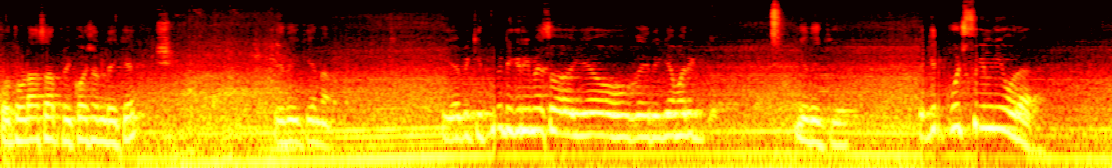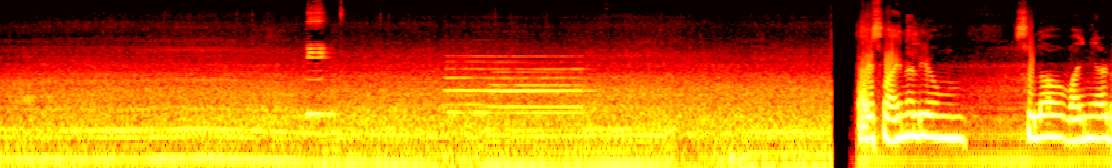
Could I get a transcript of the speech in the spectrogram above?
तो थोड़ा सा प्रिकॉशन लेके। ये देखिए ना, ये अभी कितनी डिग्री में सो, ये हो गई, देखिए हमारी, ये देखिए, लेकिन कुछ फील नहीं हो रहा है। गाइस फाइनली हम सुला वाइन यार्ड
